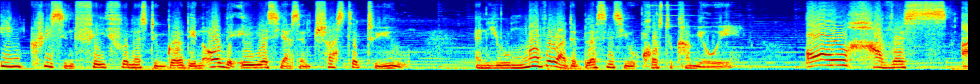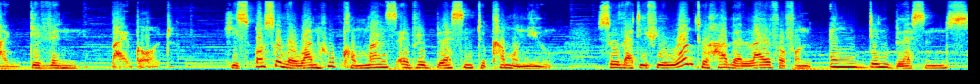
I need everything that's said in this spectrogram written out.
increase in faithfulness to God in all the areas He has entrusted to you and you marvel at the blessings He will cause to come your way. All harvests are given by God. He is also the one who commands every blessing to come on you so that if you want to have a life of unending blessings,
